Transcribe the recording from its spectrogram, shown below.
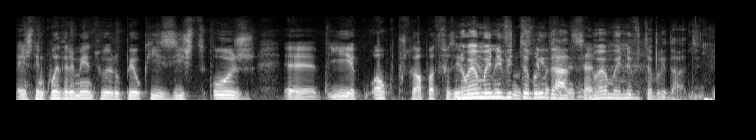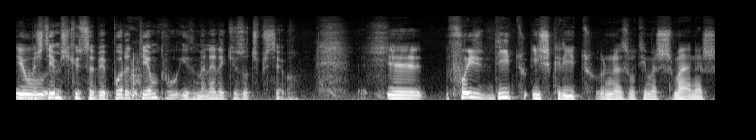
a este enquadramento europeu que existe hoje eh, e ao que Portugal pode fazer. Não é uma inevitabilidade, não é uma inevitabilidade. Eu... Mas temos que o saber pôr a tempo e de maneira que os outros percebam. Foi dito e escrito nas últimas semanas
